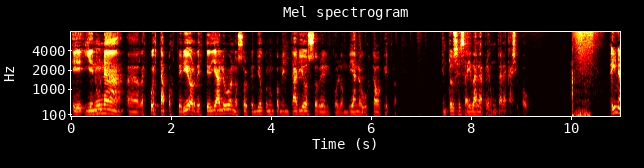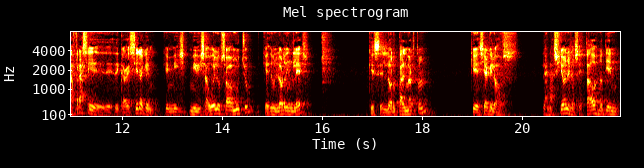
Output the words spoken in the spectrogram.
Eh, y en una eh, respuesta posterior de este diálogo nos sorprendió con un comentario sobre el colombiano Gustavo Petro. Entonces ahí va la pregunta a la calle Pou. Hay una frase de, cabecera que, mi, mi, bisabuelo usaba mucho, que es de un lord inglés, que es el Lord Palmerston, que decía que los, las naciones, los estados no tienen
